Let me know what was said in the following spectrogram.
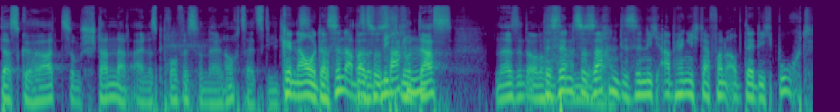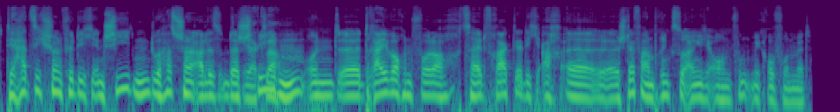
das gehört zum Standard eines professionellen Hochzeits-DJs. Genau, das sind aber also so nicht Sachen. nur das, ne, sind Das sind so Sachen, die sind nicht abhängig davon, ob der dich bucht. Der hat sich schon für dich entschieden, du hast schon alles unterschrieben und äh, drei Wochen vor der Hochzeit fragt er dich, ach, äh, äh, Stefan, bringst du eigentlich auch ein Funkmikrofon mit?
